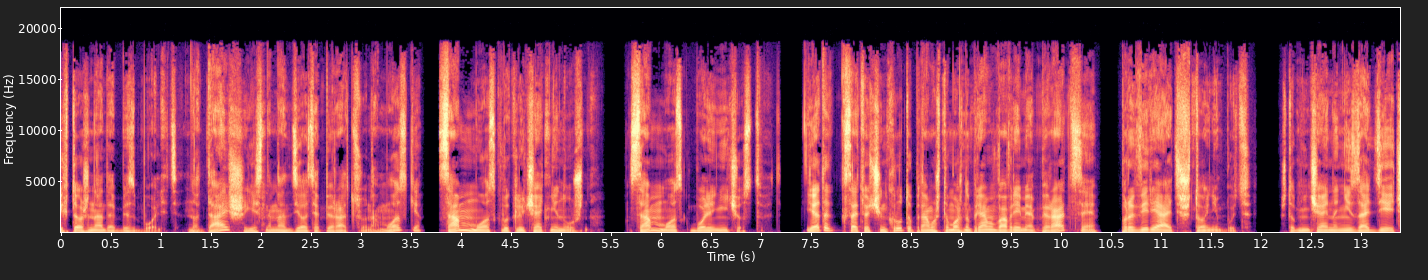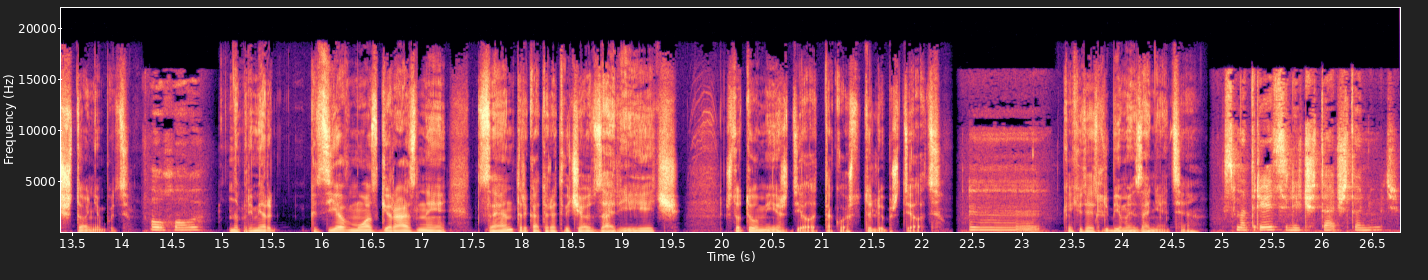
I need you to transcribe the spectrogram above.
Их тоже надо обезболить. Но дальше, если нам надо делать операцию на мозге, сам мозг выключать не нужно. Сам мозг боли не чувствует. И это, кстати, очень круто, потому что можно прямо во время операции проверять что-нибудь, чтобы нечаянно не задеть что-нибудь. Ого. Например, где в мозге разные центры, которые отвечают за речь. Что ты умеешь делать такое, что ты любишь делать? М, Какие у тебя есть любимые занятия? Смотреть или читать что-нибудь.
